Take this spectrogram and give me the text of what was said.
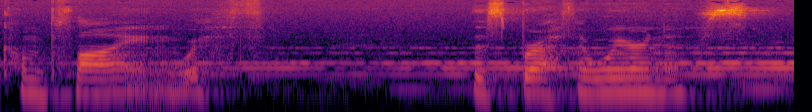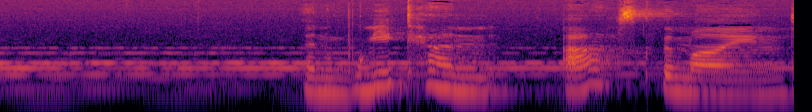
complying with this breath awareness. And we can ask the mind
